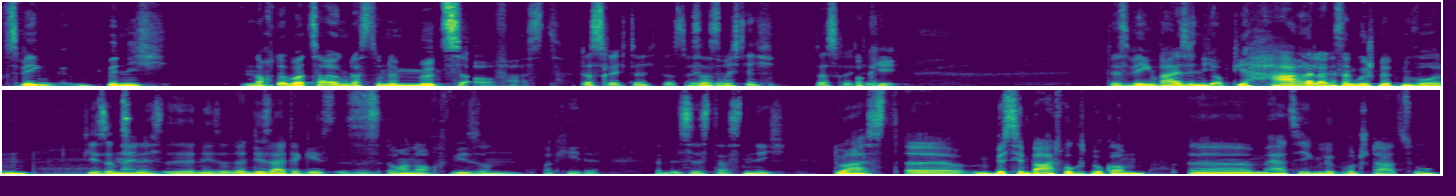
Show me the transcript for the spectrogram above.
Deswegen bin ich noch der Überzeugung, dass du eine Mütze auf hast. Das ist richtig. Das ist, ist das richtig? Das ist richtig. Okay. Deswegen weiß ich nicht, ob die Haare langsam geschnitten wurden. Die sind es nicht. Ist, wenn du an die Seite gehst, ist es immer noch wie so ein, okay, dann ist es das nicht. Du hast äh, ein bisschen Bartwuchs bekommen. Ähm, herzlichen Glückwunsch dazu.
